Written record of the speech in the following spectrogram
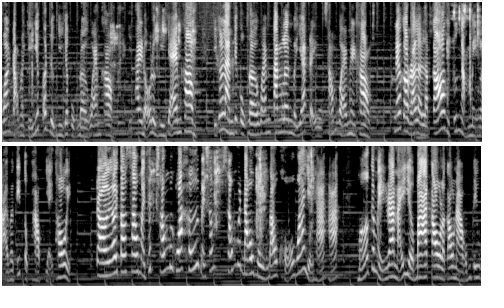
quan trọng là chị giúp ích được gì cho cuộc đời của em không? Chị thay đổi được gì cho em không? Chị có làm cho cuộc đời của em tăng lên về giá trị cuộc sống của em hay không? Nếu câu trả lời là có thì cứ ngậm miệng lại và tiếp tục học vậy thôi. Trời ơi tao sao mày thích sống với quá khứ? Mày sống sống với đau buồn đau khổ quá vậy hả? Hả? Mở cái miệng ra nãy giờ ba câu là câu nào cũng tiêu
